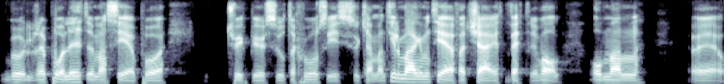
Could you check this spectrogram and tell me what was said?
beror det på lite hur man ser på Trippiers rotationsrisk så kan man till och med argumentera för att Cher är ett bättre val. Om man, eh,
